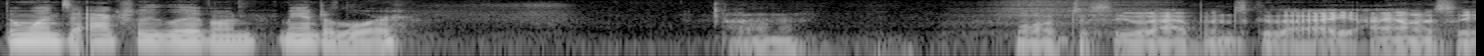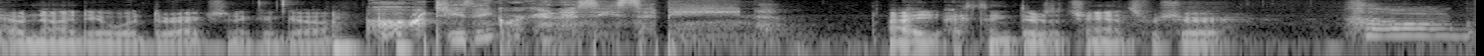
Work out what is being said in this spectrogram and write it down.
The ones that actually live on Mandalore. I don't know. We'll have to see what happens because I, I honestly have no idea what direction it could go. Oh, do you think we're gonna see Sabine? I, I think there's a chance for sure. Oh,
